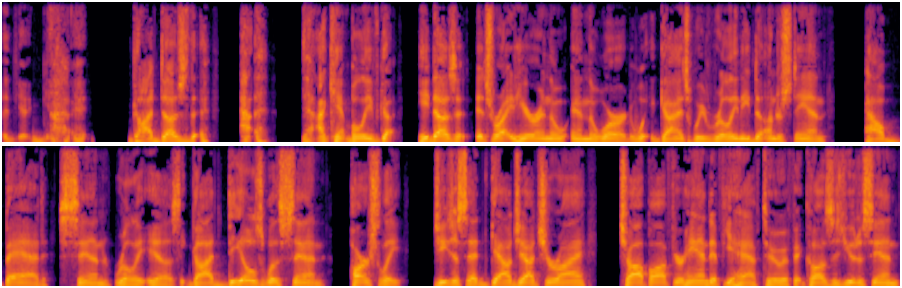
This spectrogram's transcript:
God does that. I can't believe God. He does it. It's right here in the in the word. We, guys, we really need to understand how bad sin really is. God deals with sin harshly. Jesus said, "Gouge out your eye, chop off your hand if you have to. If it causes you to sin,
